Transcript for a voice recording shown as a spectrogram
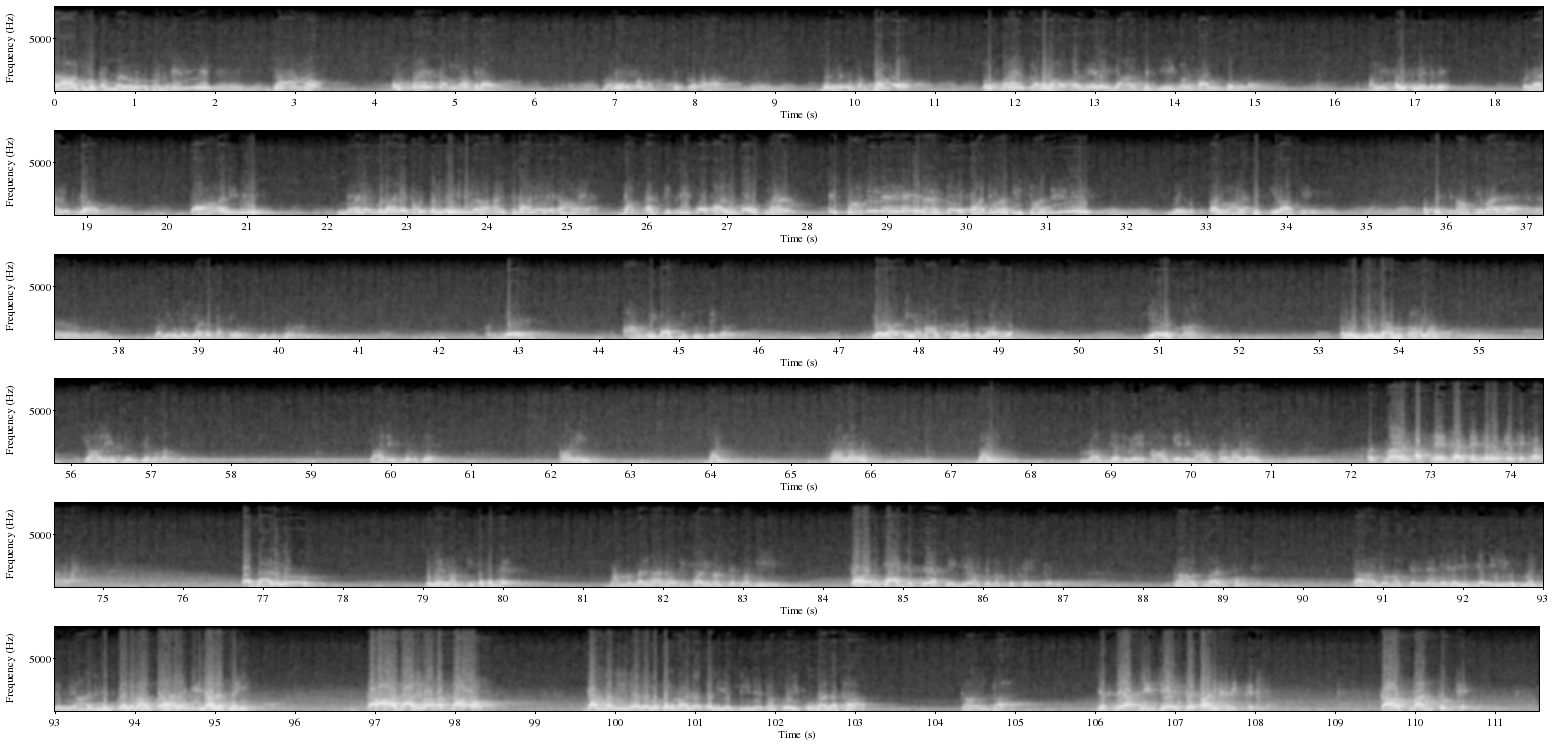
رات مکمل ہو سکتی جاؤ، اس میں کو بلا کے جاؤ۔ دلہے کو کہا، کس کو کہا؟ دلہے کو کہا، جاؤ۔ عثمان کو بلاؤ اور میرے یار صدیق اور فاروق کو بلاؤ۔ علی پلٹنے لگے۔ فرمایا، رک جاؤ۔ کہا، علی، میں نے بلانے کا حکم نہیں دیا، عرش والے نے کہا ہے۔ جب تک صدیق کو فاروق کو عثمان اس شادی میں نہیں بیٹھتے۔ فاطمہ کی شادی نہیں ہوتی۔ اور روایت کس کی رات کی؟ اور کس کی رات کی روایت ہے؟ بنی امیہ کو کہتے ہیں۔ یہ دشمن اور یہ آخری بات بھی سنتے جاؤ۔ پھر آتی ہے بات حضرت معاویہ۔ یہ عثمان رضی اللہ تعالی چالیس دن سے محافظ چالیس دن سے پانی بند کھانا بند مسجد میں آ کے نماز پڑھانا۔ عثمان اپنے گھر کے جروکے سے جھانکتا ہے۔ اور ظالموں تمہیں رب کی قسم ہے۔ جب مسلمانوں کی کوئی مسجد نہ تھی کون تھا جس نے اپنی گرہ سے مسجد خرید کری؟ کہا عثمان تم تھے۔ کہا جو مسجد میں نے خرید کے دی، اس مسجد میں آج مجھ کو نماز پڑھانے کی اجازت نہیں۔ کہا، ظالموں، بتلاؤ، جب مدینے میں مسلمانوں کے لیے پینے کا کوئی کنواں نہ تھا کون تھا، جس نے اپنی جیب سے پانی خرید کے دیا۔ کہا، عثمان، تم تھے۔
